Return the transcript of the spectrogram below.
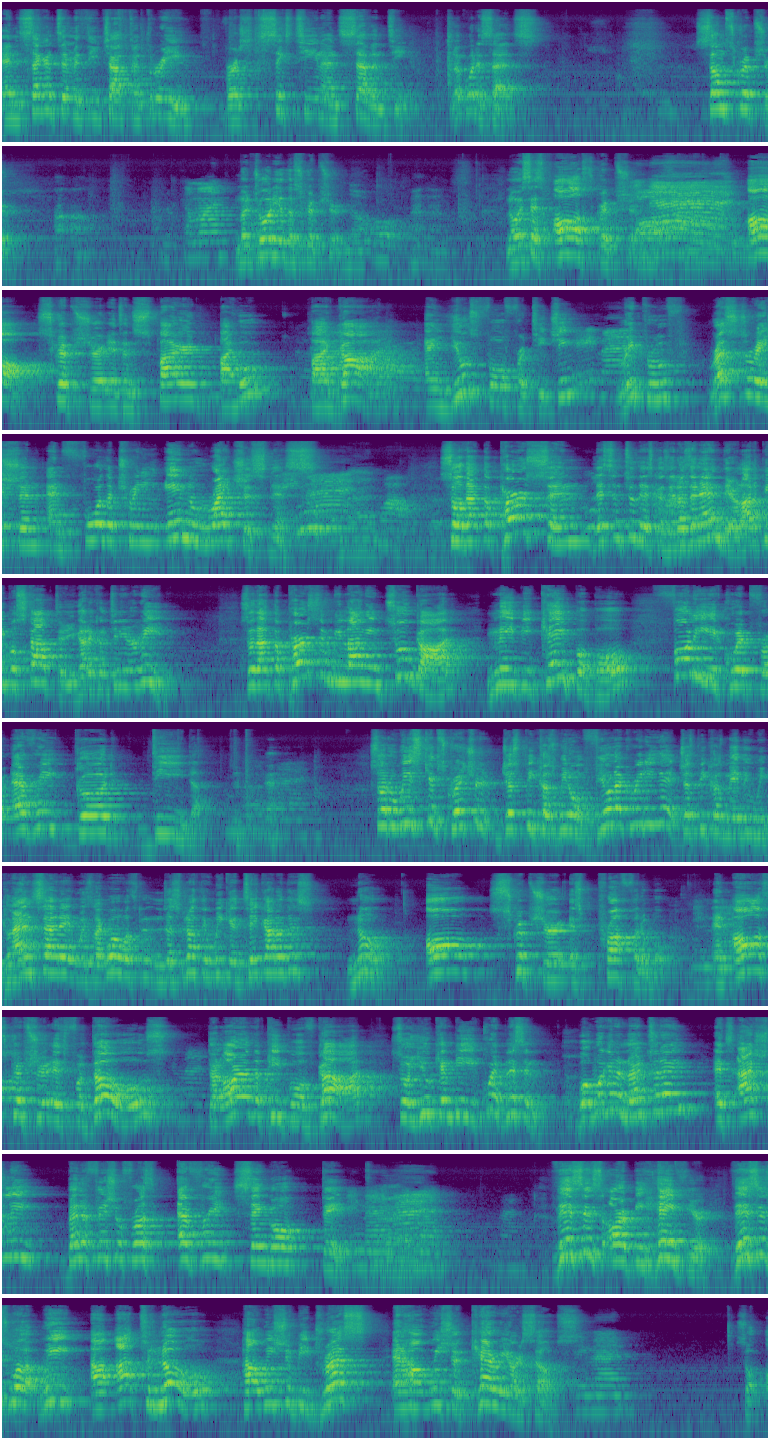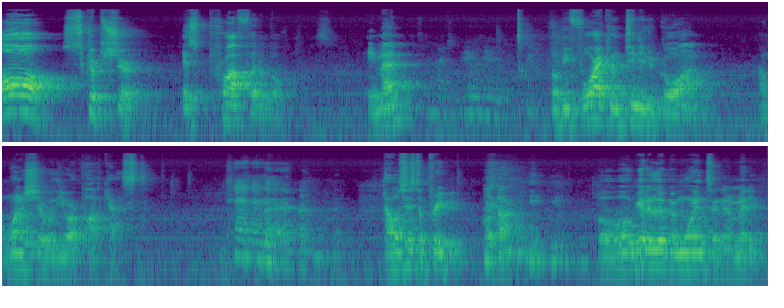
in 2 Timothy chapter 3, verse 16 and 17, look what it says. Some scripture, Come on. majority of the scripture. No. No, it says all scripture. Amen. All scripture is inspired by who? By God and useful for teaching, Amen. reproof, restoration, and for the training in righteousness. Amen. Wow. So that the person, listen to this because it doesn't end there. A lot of people stop there. You got to continue to read. So that the person belonging to God may be capable, fully equipped for every good deed. So do we skip scripture just because we don't feel like reading it? Just because maybe we glance at it, it's like, well, what's, there's nothing we can take out of this? No. All scripture is profitable. Amen. And all scripture is for those that are the people of God, so you can be equipped. Listen, what we're going to learn today, it's actually beneficial for us every single day. Amen. This is our behavior. This is what we uh, ought to know how we should be dressed and how we should carry ourselves. Amen. So all scripture is profitable. Amen. Amen. But before I continue to go on, I want to share with you our podcast. That was just a preview. Well done. but we'll get a little bit more into it in a minute.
